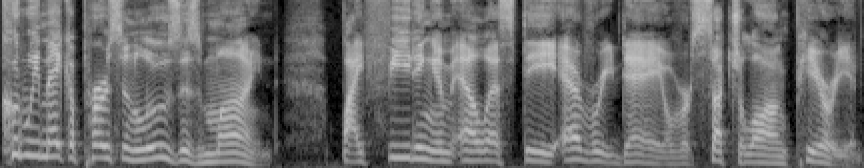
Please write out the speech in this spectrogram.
could we make a person lose his mind by feeding him LSD every day over such a long period?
